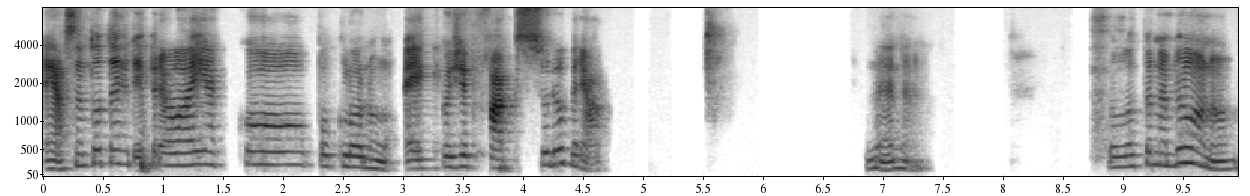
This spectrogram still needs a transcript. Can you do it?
A já jsem to tehdy brala jako poklonu a jakože fakt jsou dobrá. Ne, ne. Tohle to nebylo, no.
